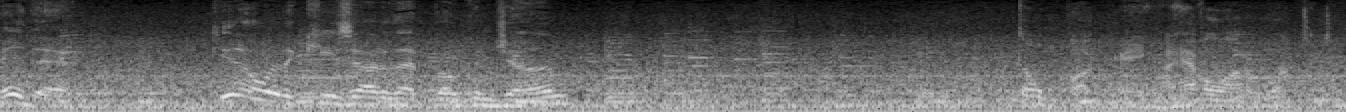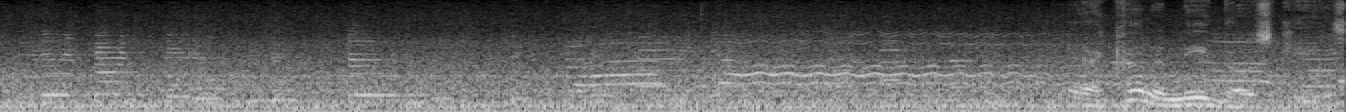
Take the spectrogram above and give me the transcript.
Hey there. Do you know where the keys are to that broken John? Kind of need those keys.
